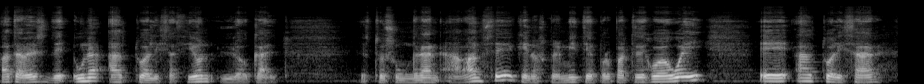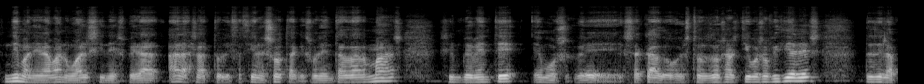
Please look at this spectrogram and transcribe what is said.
a través de una actualización local. Esto es un gran avance que nos permite por parte de Huawei eh, actualizar de manera manual sin esperar a las actualizaciones OTA que suelen tardar más. Simplemente hemos eh, sacado estos dos archivos oficiales desde la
